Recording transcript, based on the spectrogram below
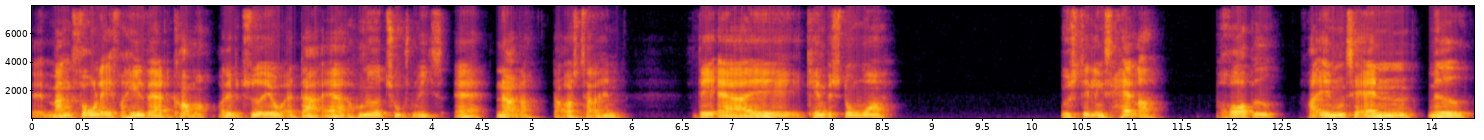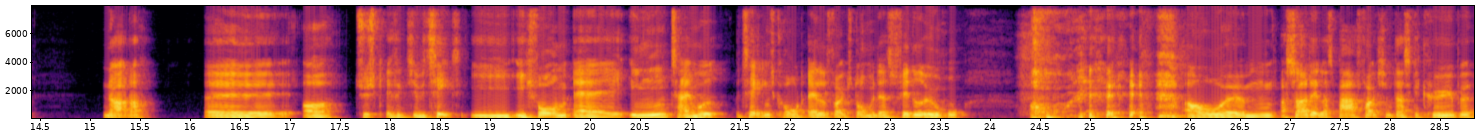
Øh, mange forlag fra hele verden kommer, og det betyder jo, at der er 100.000 vis af nørder, der også tager derhen. Det er øh, kæmpe store udstillingshaller proppet fra ende til anden med nørder øh, og tysk effektivitet i, i form af øh, ingen tager imod betalingskort. Alle folk står med deres fedtede euro. Og, og, øhm, og så er det ellers bare folk, som der skal købe,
